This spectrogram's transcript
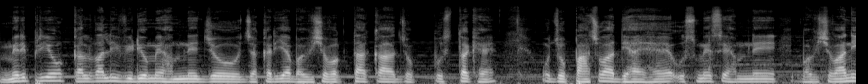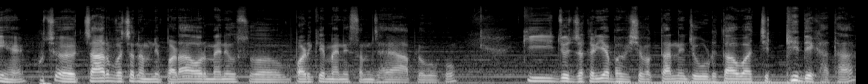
मेरे प्रियो, कल वाली वीडियो में हमने जो जकरिया भविष्यवक्ता का जो पुस्तक है, वो जो पांचवा अध्याय है, उसमें से हमने भविष्यवाणी है। कुछ चार वचन हमने पढ़ा और मैंने उस पढ़ के मैंने समझाया आप लोगों को कि जो जकरिया भविष्यवक्ता ने जो उड़ता हुआ चिट्ठी देखा था,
